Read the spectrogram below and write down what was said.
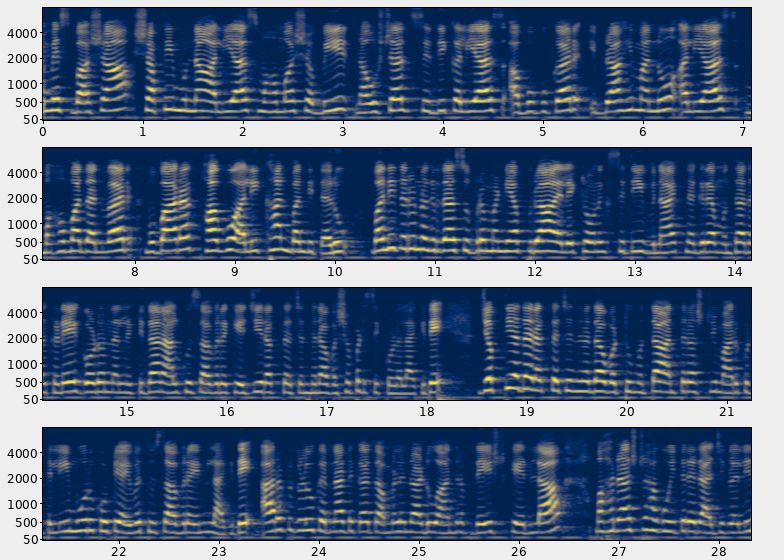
MS Basha Shafi Munna alias, Mohammed Shabbir Naushad Siddiq alias Abubakar Ibrahim ಅನ್ನು ಅಲಿಯಾಸ್ ಮೊಹಮ್ಮದ್ ಅನ್ವರ್ ಮುಬಾರಕ್ ಹಾಗೂ ಅಲಿಖಾನ್ ಬಂಧಿತರು. ಬಂಧಿತರು ನಗರದ ಸುಬ್ರಹ್ಮಣ್ಯಪುರ ಎಲೆಕ್ಟ್ರಾನಿಕ್ ಸಿಟಿ ವಿನಾಯಕ್ ನಗರ ಮುಂತಾದ ಕಡೆ ಗೋಡೌನ್ನಲ್ಲಿಟ್ಟಿದ್ದ ನಾಲ್ಕು ಸಾವಿರ ಕೆಜಿ ರಕ್ತಚಂದನ ವಶಪಡಿಸಿಕೊಳ್ಳಲಾಗಿದೆ. ಜಪ್ತಿಯಾದ ರಕ್ತಚಂದನದ ಒಟ್ಟು ಮೊತ್ತ ಅಂತಾರಾಷ್ಟ್ರೀಯ ಮಾರುಕಟ್ಟೆಯಲ್ಲಿ ಮೂರು ಕೋಟಿ ಐವತ್ತು ಸಾವಿರ ಎನ್ನಲಾಗಿದೆ. ಆರೋಪಿಗಳು ಕರ್ನಾಟಕ ತಮಿಳುನಾಡು ಆಂಧ್ರಪ್ರದೇಶ ಕೇರಳ ಮಹಾರಾಷ್ಟ್ರ ಹಾಗೂ ಇತರೆ ರಾಜ್ಯಗಳಲ್ಲಿ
